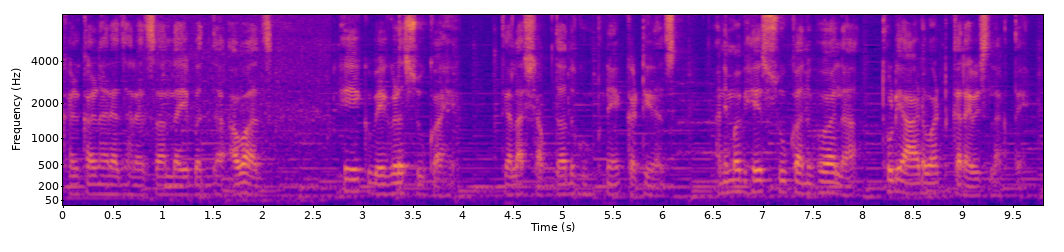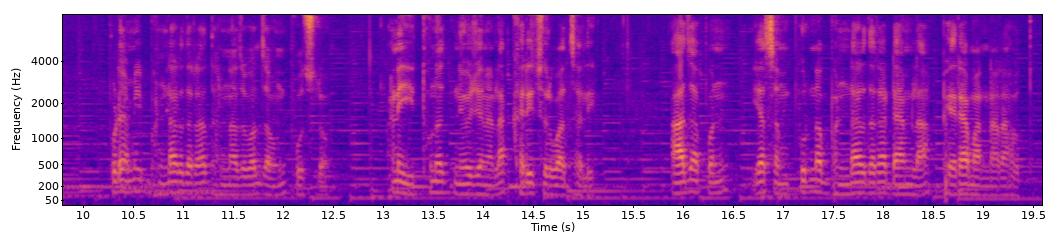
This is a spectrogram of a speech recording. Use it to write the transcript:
खळखळणाऱ्या झऱ्याचा लयबद्ध आवाज हे एक वेगळं सुख आहे. त्याला शब्दात गुंपणे कठीणच. आणि मग हे सुख अनुभवायला थोडी आडवाट करावीच लागते. पुढे आम्ही भंडारदरा धरणाजवळ जाऊन पोचलो आणि इथूनच नियोजनाला खरी सुरुवात झाली. आज आपण या संपूर्ण भंडारदरा डॅमला फेऱ्या मारणार आहोत.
